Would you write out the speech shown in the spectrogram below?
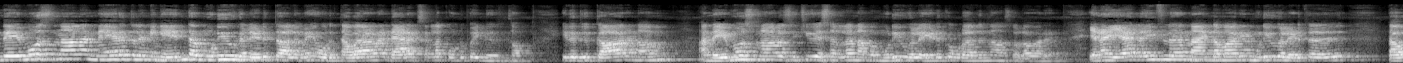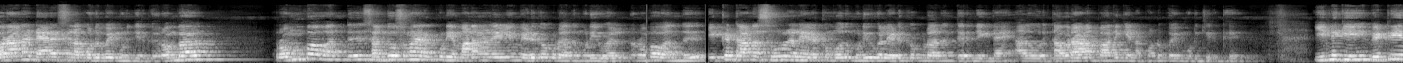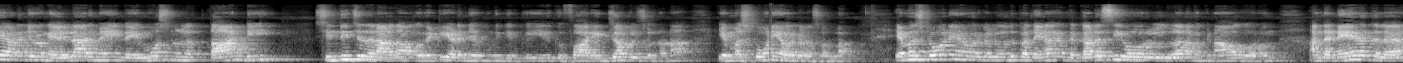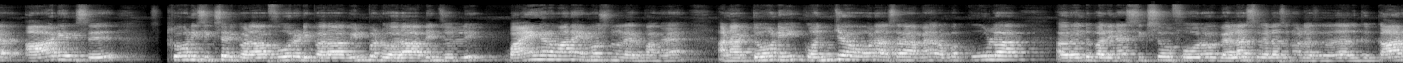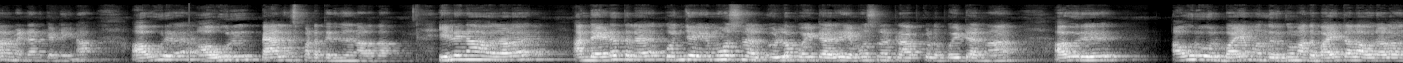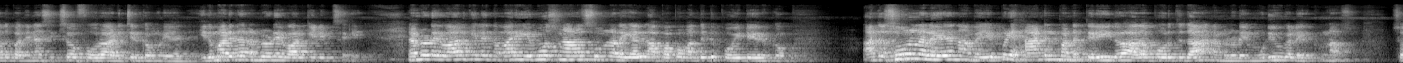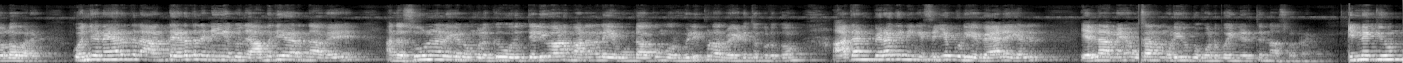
இந்த எமோஷனலான நேரத்தில் நீங்கள் எந்த முடிவுகள் எடுத்தாலுமே ஒரு தவறான டைரக்ஷனில் கொண்டு போய் நிறுத்தும். இதுக்கு காரணம் அந்த எமோஷனலான சுச்சுவேஷனில் நம்ம முடிவுகளை எடுக்கக்கூடாதுன்னு நான் சொல்ல வரேன். ஏன்னா என் லைஃப்பில் நான் இந்த மாதிரி முடிவுகள் எடுத்தது தவறான டைரக்ஷனில் கொண்டு போய் முடிஞ்சிருக்கு. ரொம்ப ரொம்ப வந்து சந்தோஷமாக இருக்கக்கூடிய மனநிலையிலையும் எடுக்கக்கூடாது முடிவுகள். ரொம்ப வந்து இக்கட்டான சூழ்நிலை இருக்கும்போது முடிவுகள் எடுக்கக்கூடாதுன்னு தெரிஞ்சுக்கிட்டேன். அது ஒரு தவறான பாதைக்கு என்னை கொண்டு போய் முடிச்சிருக்கு இன்னைக்கு வெற்றியை அடைஞ்சவங்க எல்லாருமே இந்த எமோஷனலை தாண்டி சிந்திச்சதுனால தான் அவங்க வெற்றி அடைஞ்ச முடிஞ்சிருக்கு. இதுக்கு ஃபார் எக்ஸாம்பிள் சொல்லணும்னா எம்எஸ் டோனி அவர்களை சொல்லலாம். எம்எஸ் டோனி அவர்கள் வந்து பார்த்தீங்கன்னா இந்த கடைசி ஓவரில் தான் நமக்கு ஞாபகம் வரும். அந்த நேரத்தில் ஆடியன்ஸு டோனி சிக்ஸ் அடிப்பாரா ஃபோர் அடிப்பாரா வின் பண்ணுவாரா அப்படின்னு சொல்லி பயங்கரமான எமோஷனலில் இருப்பாங்க. ஆனால் டோனி கொஞ்சம் ஓட அசராமல் ரொம்ப கூலாக அவர் வந்து பார்த்தீங்கன்னா சிக்ஸோ ஃபோரோ வெலாஸ் வெலாஸ்னு விளாடுறது அதுக்கு காரணம் என்னன்னு கேட்டிங்கன்னா அவரை அவரு பேலன்ஸ் பண்ண தெரிஞ்சதுனால தான் இல்லைன்னா அவரால் அந்த இடத்துல கொஞ்சம் எமோஷ்னல் உள்ளே போயிட்டாரு எமோஷ்னல் ட்ராப்குள்ளே போயிட்டாருன்னா அவர் அவரு ஒரு பயம் வந்திருக்கும். அந்த பயத்தால் அவரால் வந்து பார்த்தீங்கன்னா சிக்ஸோ ஃபோரோ அடிச்சிருக்க முடியாது. இது மாதிரி தான் நம்மளுடைய வாழ்க்கையிலையும் சரி. நம்மளுடைய வாழ்க்கையில் இந்த மாதிரி எமோஷனலான சூழ்நிலைகள் அப்பப்போ வந்துட்டு போயிட்டே இருக்கும். அந்த சூழ்நிலையை நாம் எப்படி ஹேண்டில் பண்ண தெரியுதோ அதை பொறுத்து தான் நம்மளுடைய முடிவுகள் இருக்குன்னு நான் சொல்ல வரேன். கொஞ்ச நேரத்தில் அந்த இடத்துல நீங்கள் கொஞ்சம் அமைதியாக இருந்தாவே அந்த சூழ்நிலைகள் உங்களுக்கு ஒரு தெளிவான மனநிலையை உண்டாக்கும் ஒரு விழிப்புணர்வை எடுத்துக் கொடுக்கும். அதன் பிறகு நீங்கள் செய்யக்கூடிய வேலைகள் எல்லாமே ஒரு முடிவுக்கு கொண்டு போய் நிறுத்துன்னு நான் சொல்கிறேன் இன்றைக்கும்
